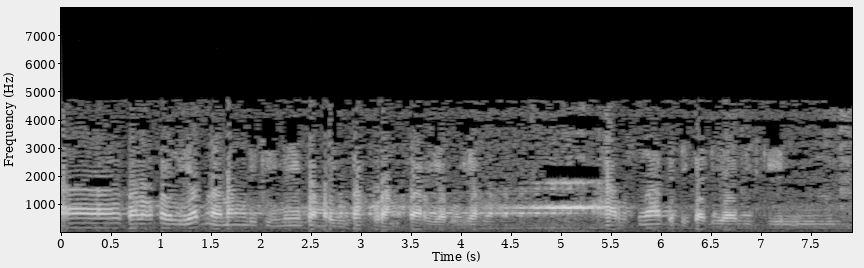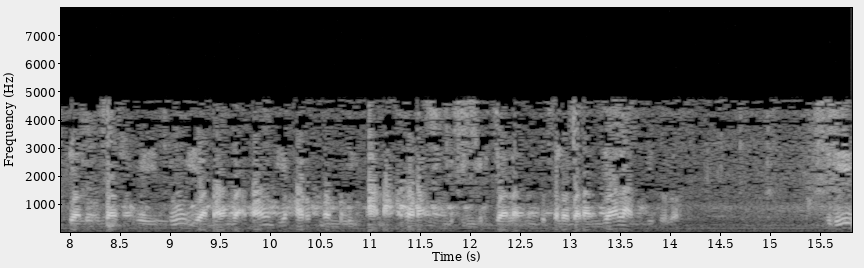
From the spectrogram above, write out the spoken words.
Eh, kalau saya lihat memang di sini pemerintah kurang fair ya Bu ya. Harusnya ketika dia bikin jalur busway itu ya mau nggak mau dia harus membeli tanah orang yang di pinggir jalan untuk selebaran jalan gitu loh. Jadi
